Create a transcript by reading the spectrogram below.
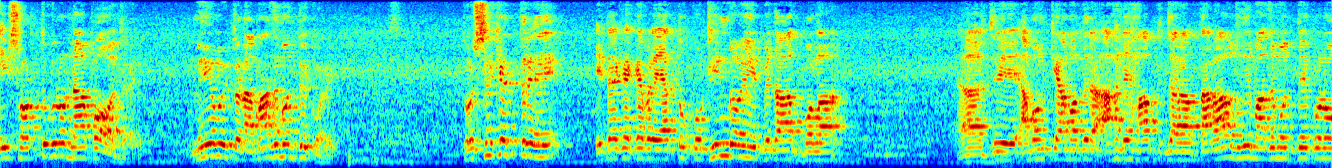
এই শর্তগুলো না পাওয়া যায় নিয়মিত না মাঝে মধ্যে করে। তো সেক্ষেত্রে এটাকে একেবারে এত কঠিনভাবে বেদাত বলা যে এমনকি আমাদের আহলে হক যারা, তারাও যদি মাঝে মধ্যে কোনো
